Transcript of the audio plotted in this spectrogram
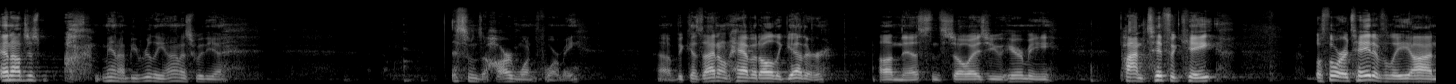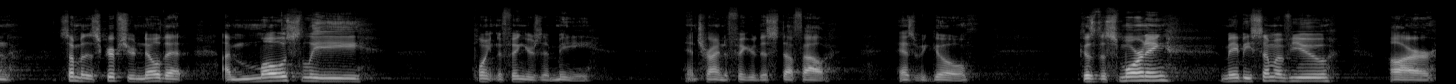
And I'll just, man, I'll be really honest with you. This one's a hard one for me uh, because I don't have it all together on this. And so as you hear me pontificate authoritatively on some of the scripture, know that I'm mostly pointing the fingers at me and trying to figure this stuff out as we go. Because this morning, maybe some of you are,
